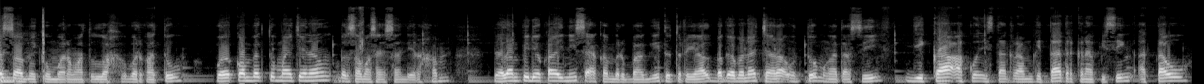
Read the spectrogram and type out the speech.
Assalamualaikum warahmatullahi wabarakatuh. Welcome back to my channel bersama saya Sandi Raham. Dalam video kali ini saya akan berbagi tutorial bagaimana cara untuk mengatasi jika akun Instagram kita terkena phishing atau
